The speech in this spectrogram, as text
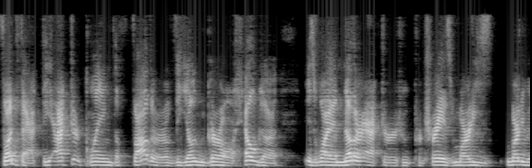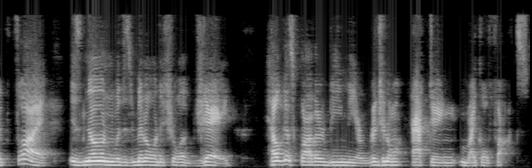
Fun fact: the actor playing the father of the young girl Helga is why another actor who portrays Marty's Marty McFly is known with his middle initial of J. Helga's father being the original acting Michael Fox.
